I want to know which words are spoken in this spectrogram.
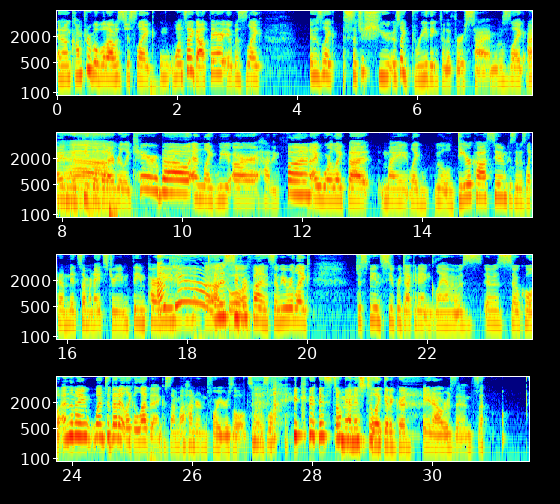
and uncomfortable but i was just like once i got there it was like it was like such a huge it was like breathing for the first time. It was like i'm with people that i really care about and like we are having fun. I wore like that my like little deer costume because it was like a midsummer night's dream theme party. Oh, it oh, was cool. super fun. So we were like just being super decadent and glam. It was it was so cool. And then i went to bed at like 11 because i'm 104 years old. So i was like i still managed to like get a good eight hours in so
